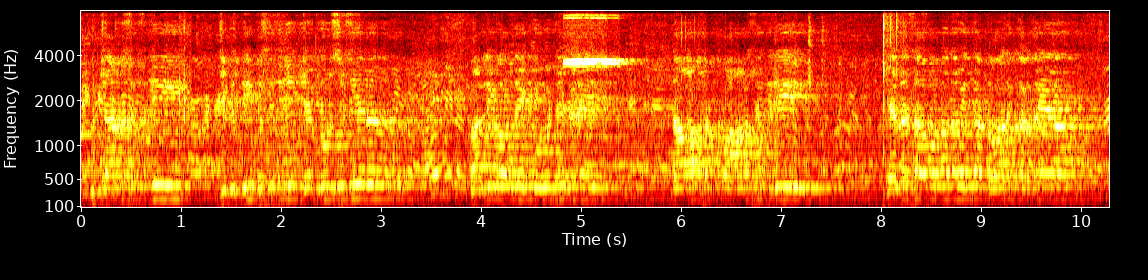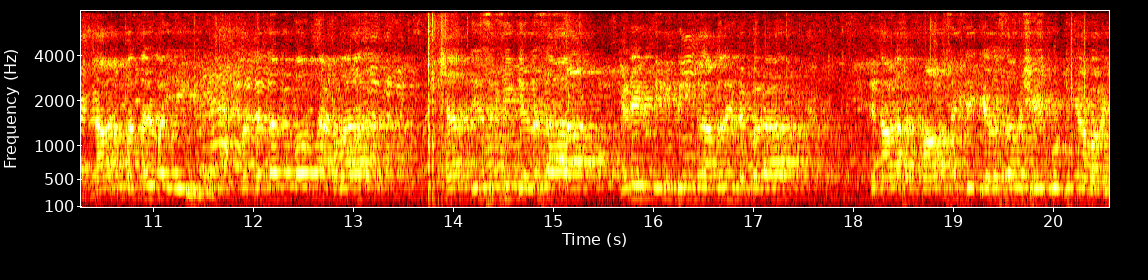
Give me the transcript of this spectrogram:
ਗੁਰਚਰਨ ਸਿੰਘ ਜੀ, ਜਗਦੀਪ ਸਿੰਘ ਜੀ, ਜੱਗੂ ਸਿਰ ਵਾਲੀਬਾਲ ਦੇ ਕੋਚ ਜਿਹੜੇ, ਨਾਲ ਹਰਪਾਲ ਸਿੰਘ ਜੀ ਗਿੱਲ ਸਾਹਿਬ, ਉਹਨਾਂ ਦਾ ਵੀ ਧੰਨਵਾਦ ਕਰਦੇ ਆ ਨਾਲ ਮੰਦਰ ਭਾਈ ਜੀ ਮੰਦਰ ਦਾ ਵੀ ਬਹੁਤ ਧੰਨਵਾਦ। ਸ਼ਰਨਜੀਤ ਸਿੰਘ ਜੀ, ਗਿੱਲ ਸਾਹਿਬ, ਜਿਹੜੇ ਮੇਰੀ ਮੇਰੀ ਕਲੱਬ ਦੇ ਮੈਂਬਰ ਆ, ਤੇ ਨਾਲ ਹਰਪਾਲ ਸਿੰਘ ਜੀ, ਗਿੱਲ ਸਾਹਿਬ, ਛੇ ਕੋਠੀਆਂ ਵਾਲੇ।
